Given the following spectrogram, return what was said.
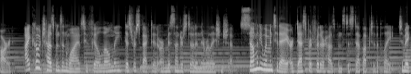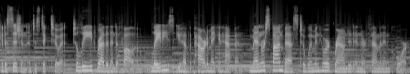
hard. I coach husbands and wives who feel lonely, disrespected, or misunderstood in their relationship. So many women today are desperate for their husbands to step up to the plate, to make a decision and to stick to it, to lead rather than to follow. Ladies, you have the power to make it happen. Men respond best to women who are grounded in their feminine core.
